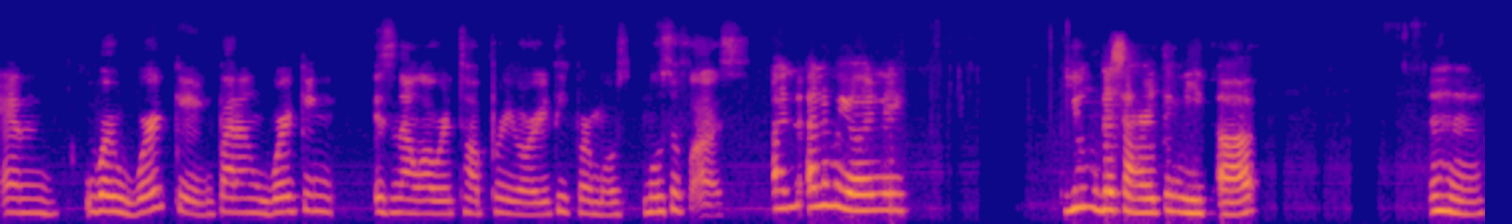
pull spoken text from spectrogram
And we're working. Parang working is now our top priority for most most of us. Al- alam mo yun, like, yung desire to meet up, mm-hmm.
